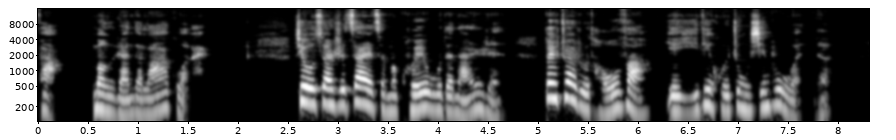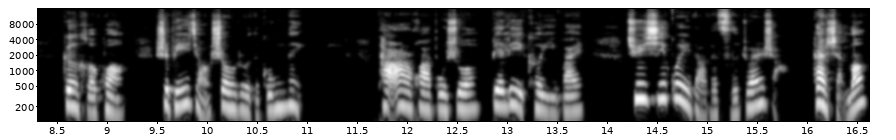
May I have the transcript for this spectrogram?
发，猛然的拉过来。就算是再怎么魁梧的男人，被拽住头发也一定会重心不稳的，更何况是比较瘦弱的宫内。他二话不说，便立刻一歪，屈膝跪倒在瓷砖上，干什么？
